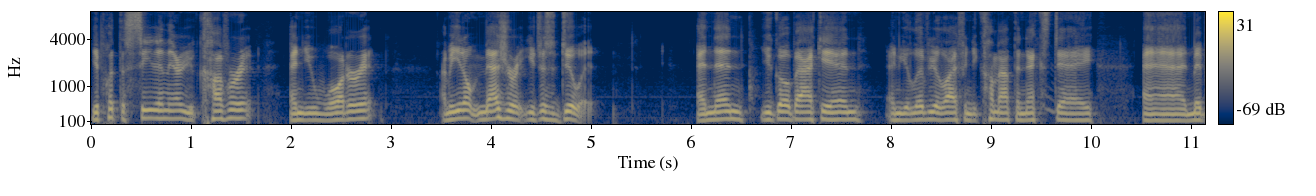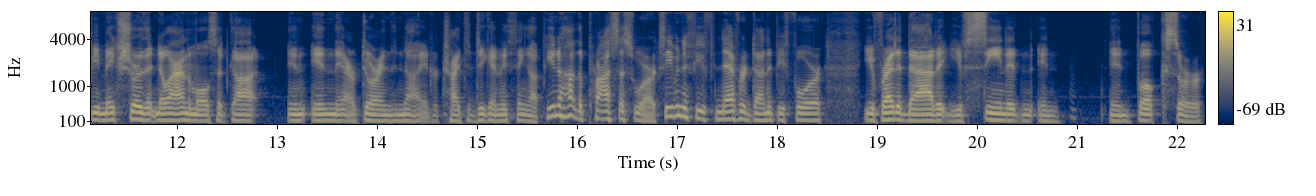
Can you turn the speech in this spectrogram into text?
You put the seed in there, you cover it, and you water it. I mean, you don't measure it, you just do it. And then you go back in and you live your life and you come out the next day and maybe make sure that no animals had got in, in there during the night or tried to dig anything up. You know how the process works. Even if you've never done it before, you've read about it, you've seen it in, in, in books or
